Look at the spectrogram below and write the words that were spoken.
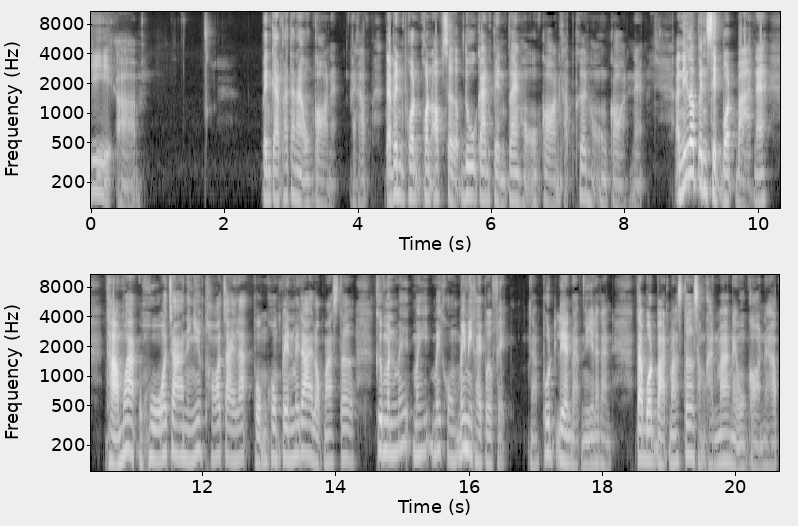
ที่เป็นการพัฒนาองค์กรนะครับ แต่เป็นคนคน observe ดูการเปลี่ยนแปลงขององค์กรขับเคลื่อนขององค์กรนะอันนี้ก็เป็น 10 บทบาทนะถามว่าโอ้โหอาจารย์อย่างนี้ท้อใจละ ผมคงเป็นไม่ได้หรอก master คือมันไม่ไม่ไม่คงไม่มีใคร perfect นะพูดเรียนแบบนี้แล้วกัน แต่บทบาท master สำคัญมากในองค์กรนะครับ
